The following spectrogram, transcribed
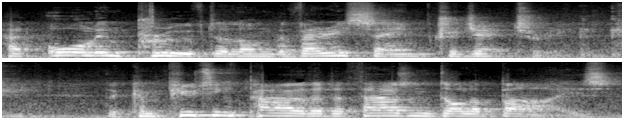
had all improved along the very same trajectory. The computing power that a $1,000 buys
